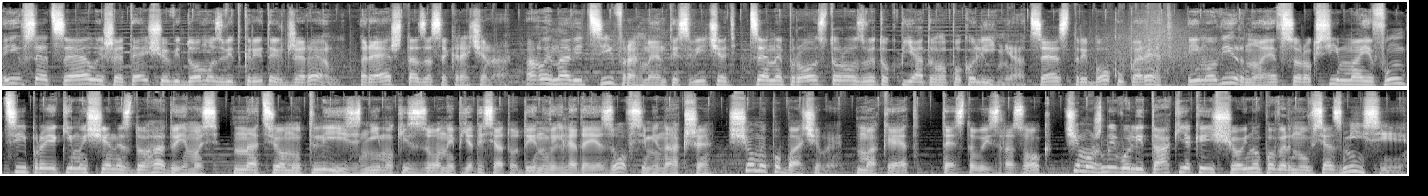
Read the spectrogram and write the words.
І все це лише те, що відомо з відкритих джерел, решта засекречена. Але навіть ці фрагменти свідчать, це не просто розвиток п'ятого покоління, це стрибок уперед. Ймовірно, F-47 має функції, про які ми ще не здогадуємось. На цьому тлі знімок із зони 51 виглядає зовсім інакше. Що ми побачили? Макет, тестовий зразок, чи, можливо, літак, який щойно повернувся з місії.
